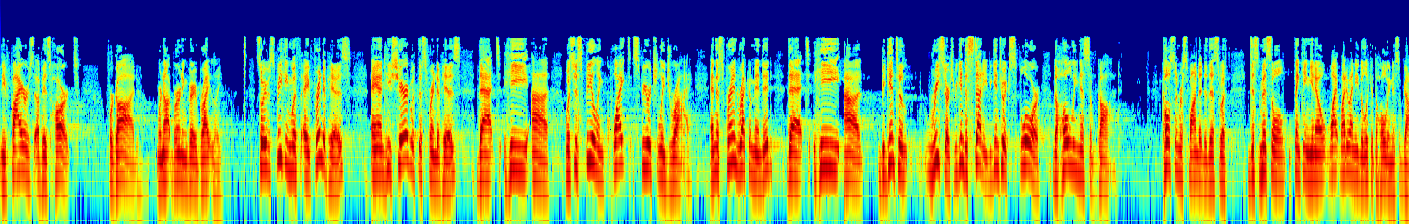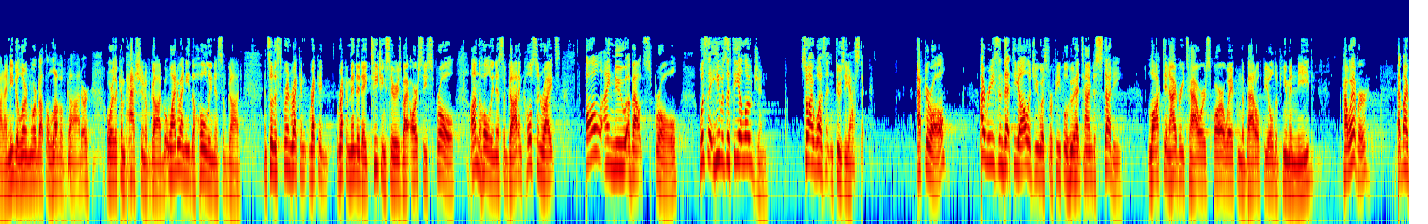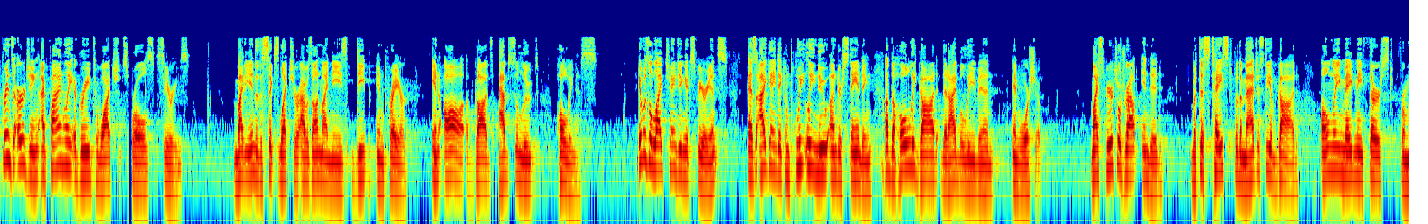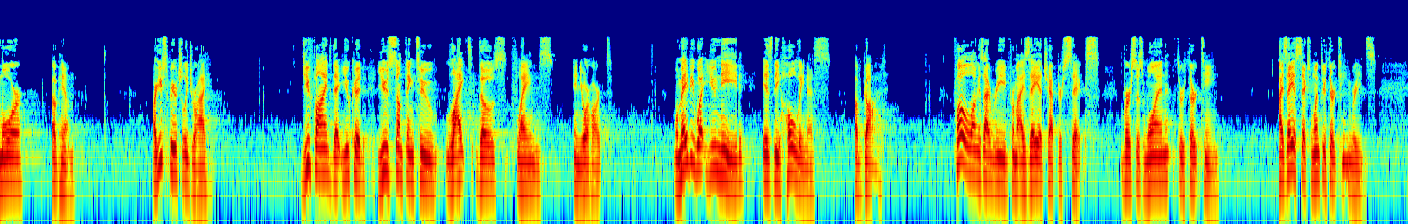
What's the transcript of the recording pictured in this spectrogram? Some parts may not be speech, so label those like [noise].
the fires of his heart for God were not burning very brightly. So he was speaking with a friend of his, and he shared with this friend of his that he uh, was just feeling quite spiritually dry. And this friend recommended that he uh, begin to research, begin to study, begin to explore the holiness of God. Colson responded to this with dismissal, thinking, you know, why, why do I need to look at the holiness of God? I need to learn more about the love of God or, or the compassion of God, but why do I need the holiness of God? And so this friend rec- rec- recommended a teaching series by R.C. Sproul on the holiness of God. And Colson writes, All I knew about Sproul was that he was a theologian, so I wasn't enthusiastic. After all, I reasoned that theology was for people who had time to study, locked in ivory towers far away from the battlefield of human need. However, at my friend's urging, I finally agreed to watch Sproul's series. By the end of the sixth lecture, I was on my knees, deep in prayer, in awe of God's absolute holiness. It was a life changing experience as I gained a completely new understanding of the holy God that I believe in and worship. My spiritual drought ended, but this taste for the majesty of God only made me thirst for more of Him. Are you spiritually dry? Do you find that you could use something to light those flames in your heart? Well, maybe what you need is the holiness of God. Follow along as I read from Isaiah chapter 6, verses 1 through 13. Isaiah 6, 1 through 13 reads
